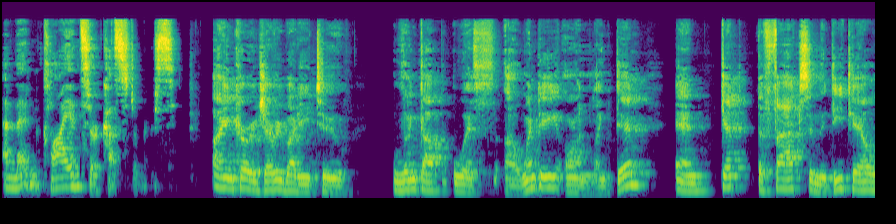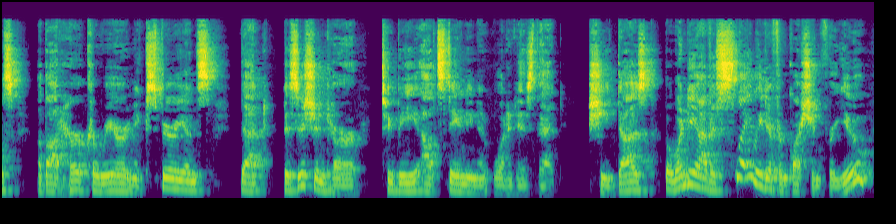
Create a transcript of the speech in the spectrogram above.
and then clients or customers. I encourage everybody to link up with uh, Wendy on LinkedIn and get the facts and the details about her career and experience that positioned her to be outstanding at what it is that she does. But Wendy, I have a slightly different question for you.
